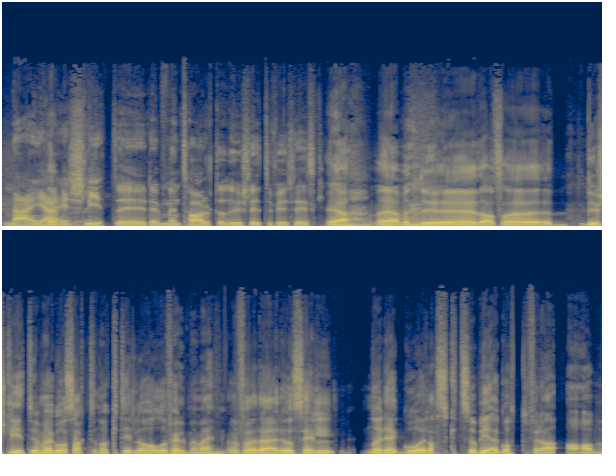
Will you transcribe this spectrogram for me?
Nei, jeg sliter mentalt, og du sliter fysisk. Ja, men, du, altså, du sliter jo med å gå sakte nok til å holde følge med meg. For det er jo selv når jeg går raskt, så blir jeg gått fra av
